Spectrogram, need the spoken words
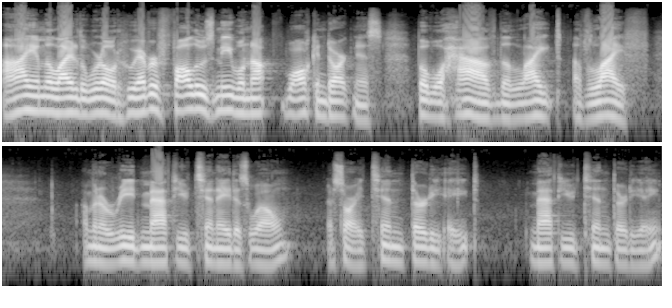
I am the light of the world. Whoever follows me will not walk in darkness, but will have the light of life. I'm going to read Matthew 10:8 as well. Uh, sorry, 10:38. Matthew 10:38.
